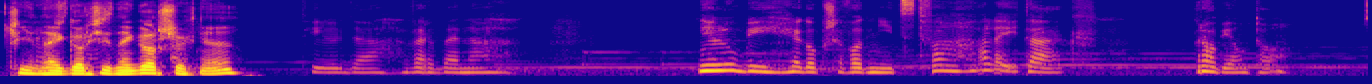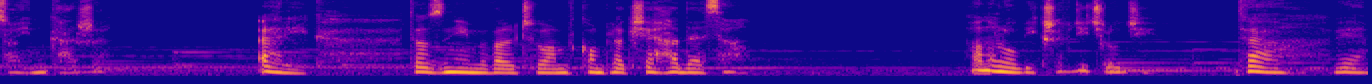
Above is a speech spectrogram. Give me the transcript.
Czyli Zresztą- najgorsi z najgorszych, nie? Tilda Verbena nie lubi jego przewodnictwa, ale i tak robią to, co im każe. Erik, to z nim walczyłam w kompleksie Hadesa. On lubi krzywdzić ludzi. Ta, wiem.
